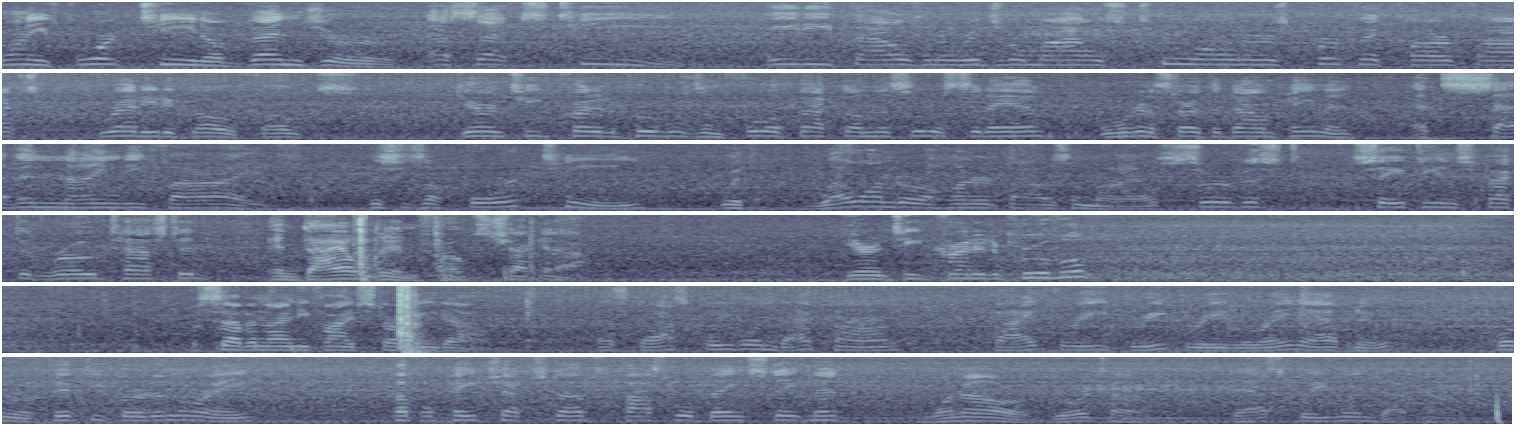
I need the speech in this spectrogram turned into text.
2014 Avenger SXT. 80,000 original miles, two owners, perfect Carfax, ready to go, folks. Guaranteed credit approvals in full effect on this little sedan, and we're going to start the down payment at 795. This is a 14 with well under 100,000 miles, serviced, safety inspected, road tested, and dialed in, folks. Check it out. Guaranteed credit approval with 795 starting down. That's DasCleveland.com, 5333 Lorain Avenue, corner of 53rd and Lorain. Couple paycheck stubs, possible bank statement, one hour of your time. DasCleveland.com.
